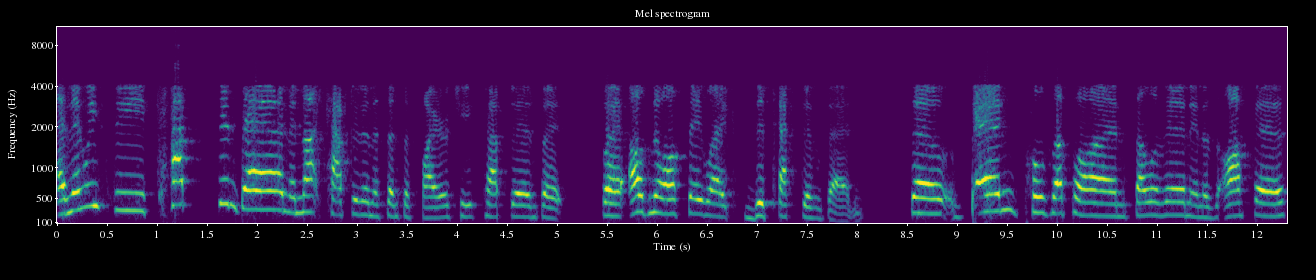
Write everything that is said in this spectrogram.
and then we see Captain Ben, and not captain in the sense of fire chief captain, but but I'll no, I'll say like Detective Ben. So Ben pulls up on Sullivan in his office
